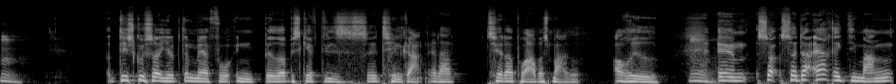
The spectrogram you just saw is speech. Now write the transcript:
Mm. Og det skulle så hjælpe dem med at få en bedre beskæftigelsestilgang, eller tættere på arbejdsmarkedet og ride. Mm. Øhm, så, så der er rigtig mange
